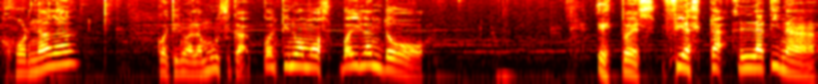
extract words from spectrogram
jornada. Continúa la música, continuamos bailando. Esto es Fiesta Latina.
